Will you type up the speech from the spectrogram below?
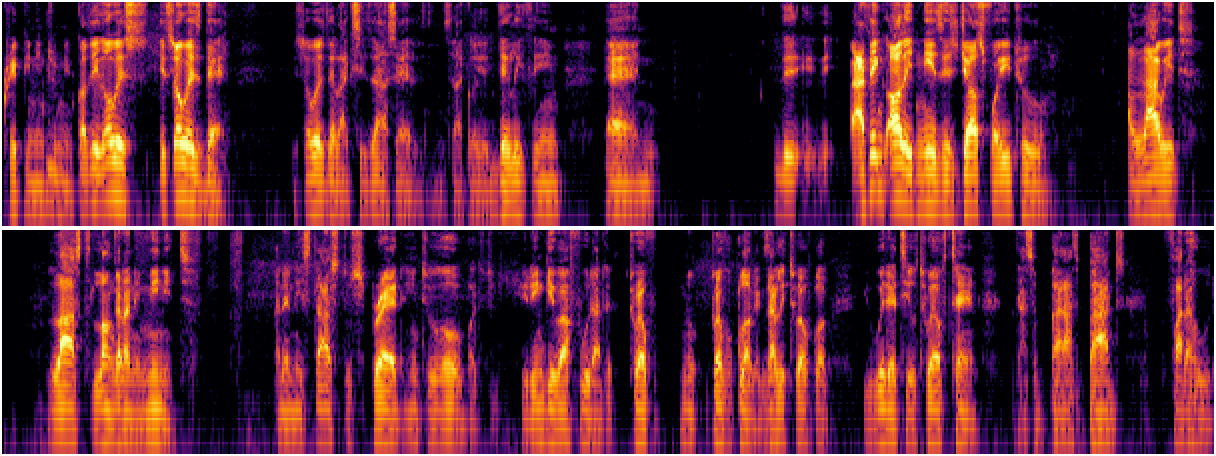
creeping into me because it always it's always there. It's always there, like Cesar said. It's like a daily thing, and the I think all it needs is just for you to allow it last longer than a minute and then it starts to spread into oh but you didn't give her food at 12 no 12 o'clock exactly 12 o'clock. You waited till 12 10 that's a bad bad fatherhood.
